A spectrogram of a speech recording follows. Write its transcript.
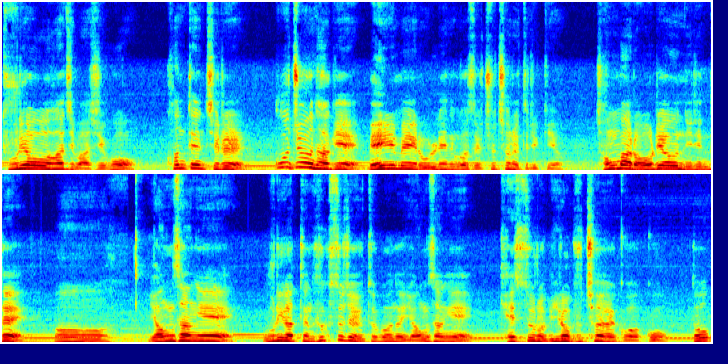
두려워하지 마시고 컨텐츠를 꾸준하게 매일매일 올리는 것을 추천을 드릴게요. 정말 어려운 일인데 어, 영상에 우리 같은 흑수저 유튜버는 영상에 개수로 밀어붙여야 할 것 같고 또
